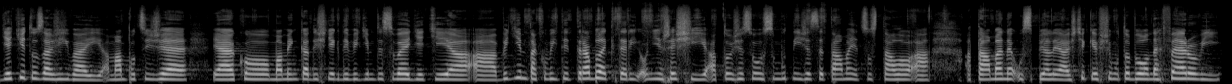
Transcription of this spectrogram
Děti to zažívají a mám pocit, že já jako maminka, když někdy vidím ty svoje děti a, a vidím takový ty trable, který oni řeší a to, že jsou smutní, že se tam něco stalo a, a tam neuspěli a ještě ke všemu to bylo neférový,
